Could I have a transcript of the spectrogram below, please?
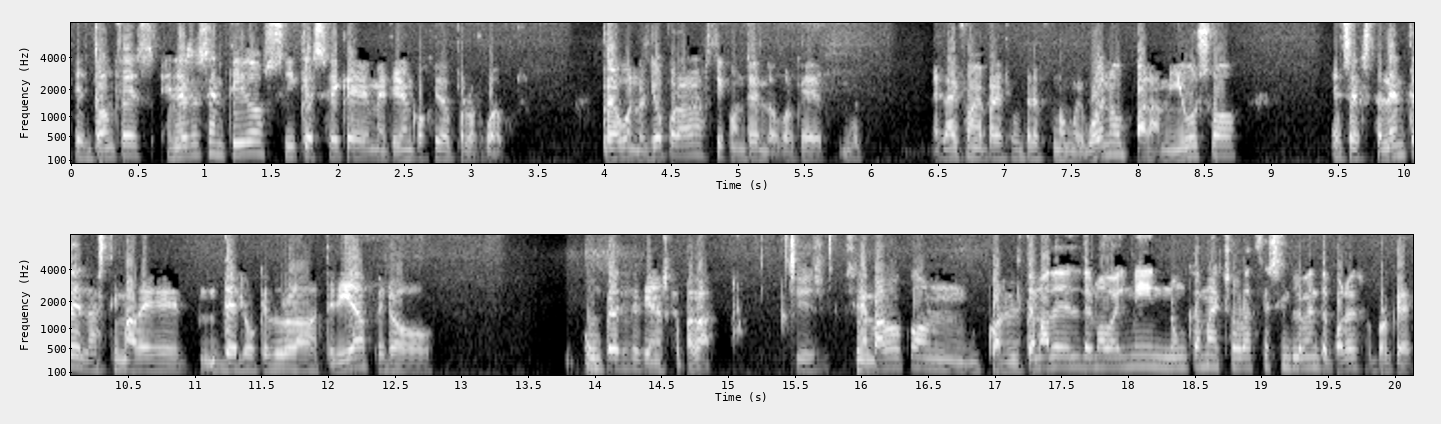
Entonces, en ese sentido, sí que sé que me tienen cogido por los huevos. Pero bueno, yo por ahora estoy contento porque el iPhone me parece un teléfono muy bueno para mi uso. Es excelente, lástima de, de lo que dura la batería, pero un precio que tienes que pagar. Sí, sí. Sin embargo, con, con el tema del, del, Mobile Me nunca me ha hecho gracia simplemente por eso, porque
